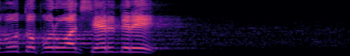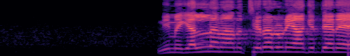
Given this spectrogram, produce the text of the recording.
ಅಭೂತಪೂರ್ವವಾಗಿ ಸೇರಿದ್ದೀರಿ. ನಿಮಗೆಲ್ಲ ನಾನು ಚಿರಋಣಿಯಾಗಿದ್ದೇನೆ.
